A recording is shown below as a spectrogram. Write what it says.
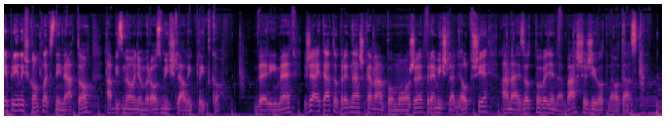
je príliš komplexný na to, aby sme o ňom rozmýšľali plitko. Veríme, že aj táto prednáška vám pomôže premyšľať hĺbšie a nájsť odpovede na vaše životné otázky.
